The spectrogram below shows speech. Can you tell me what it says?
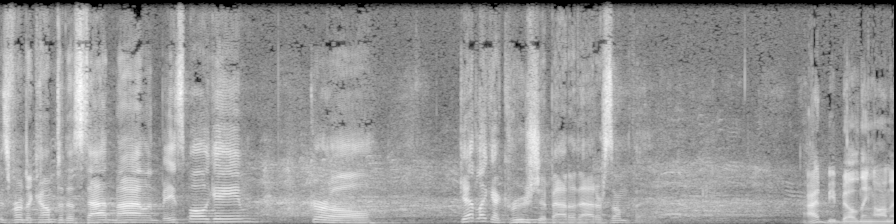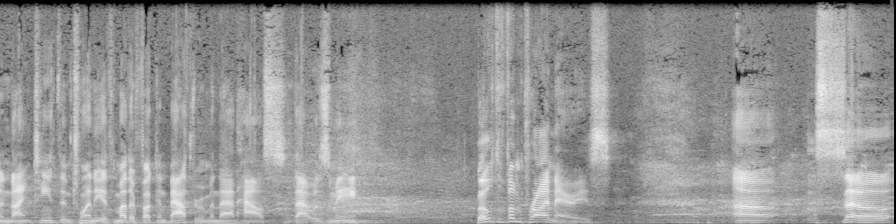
is for him to come to the Staten Island baseball game. Girl, get like a cruise ship out of that or something. I'd be building on a 19th and 20th motherfucking bathroom in that house. if That was me. Both of them primaries. Uh, so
